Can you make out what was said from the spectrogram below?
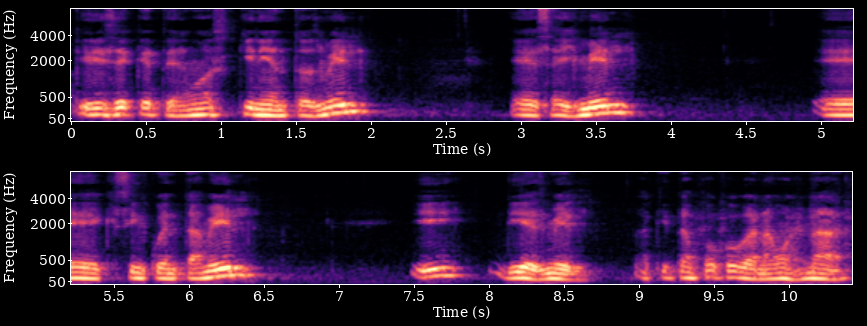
Aquí dice que tenemos 500 mil, eh, 6 mil, eh, 50 mil y 10 mil. Aquí tampoco ganamos nada.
